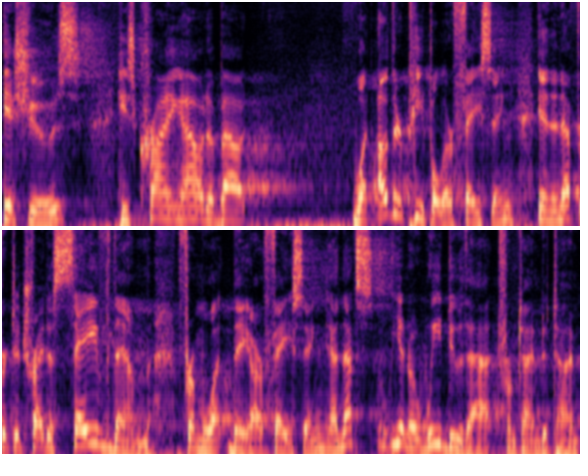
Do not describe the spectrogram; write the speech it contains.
issues. He's crying out about what other people are facing in an effort to try to save them from what they are facing. And that's, you know, we do that from time to time.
